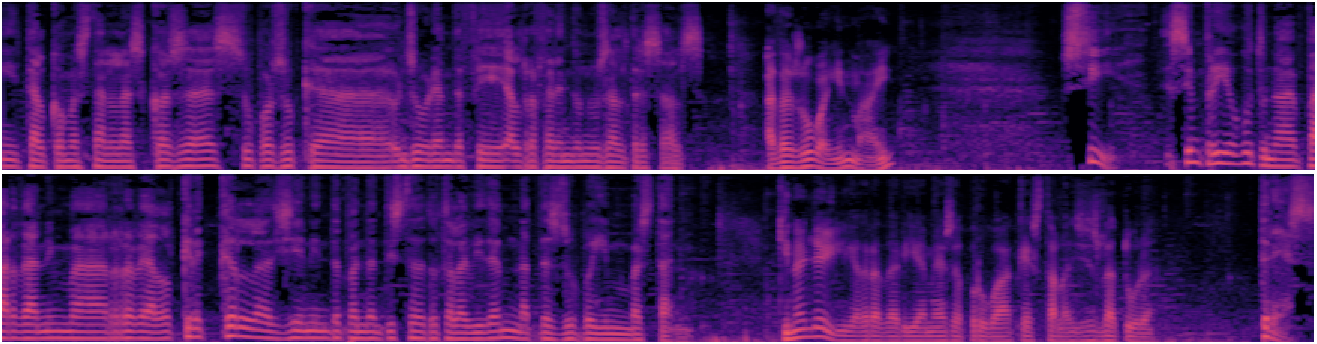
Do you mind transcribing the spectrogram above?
i tal com estan les coses, suposo que ens haurem de fer el referèndum nosaltres sols. Ha desobeït mai? Sí, sempre hi ha hagut una part d'ànima rebel. Crec que la gent independentista de tota la vida hem anat desobeint bastant. Quina llei li agradaria més aprovar aquesta legislatura? Tres.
